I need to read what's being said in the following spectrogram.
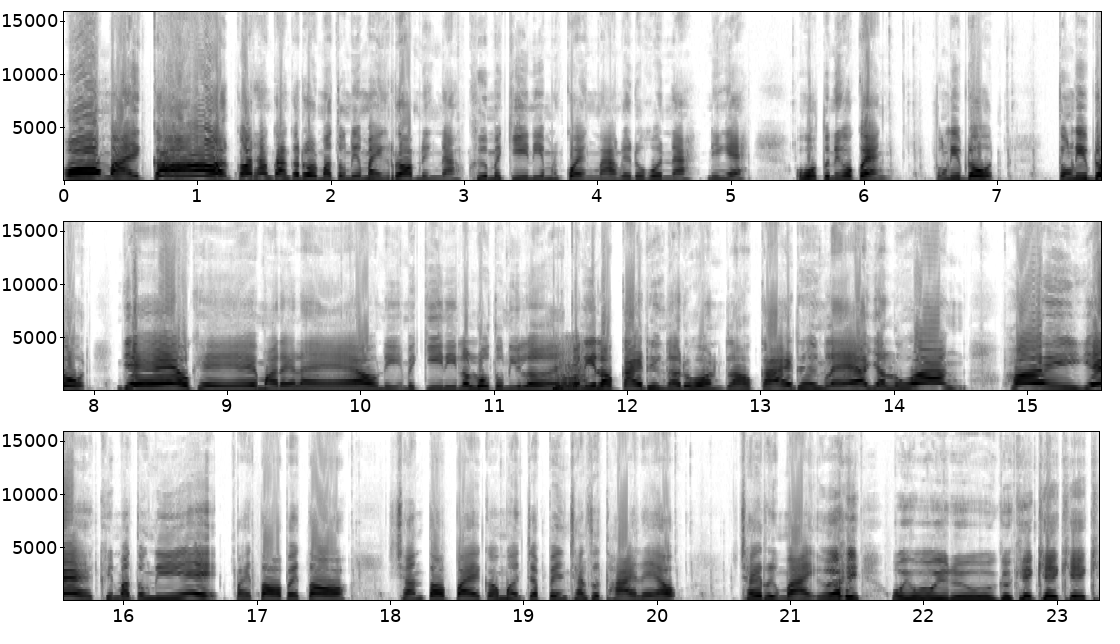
โอ้ my god ก็ทำการกระโดดมาตรงนี้ใหม่อีกรอบหนึ่งนะคือเมื่อกี้นี้มันแกว่งมากเลยทุกคนนะนี่ไงโอ้โหตัวนี้ก็แกว่งต้องรีบโดด ต้องรีบโดด เย้โอเค มาได้แล้ว นี่เมื่อกี้นี้เราล่วงตรงนี้เลย ตอนนี้เราใกล้ถึงแล้วทุกคน เราใกล้ถึงแล้วอย่าล่วง เฮ้ยเย้ขึ้นมาตรงนี้ ไปต่อไปต่อ ชั้นต่อไปก็เหมือนจะเป็นชั้นสุดท้ายแล้ว ใช่หรือไม่ เอ้ยอุ้ยอุ้ยดูเคเคเคเค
